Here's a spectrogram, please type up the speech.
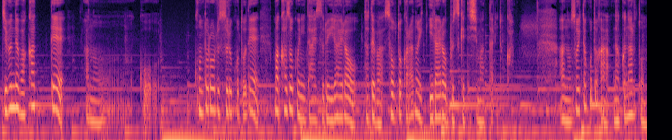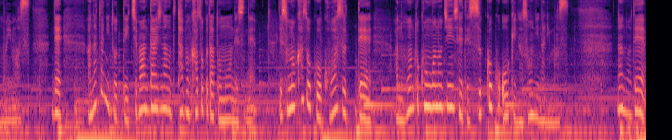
自分で分かってあのこうコントロールすることで、まあ、家族に対するイライラを例えば外からのイライラをぶつけてしまったりとかあのそういったことがなくなると思います。であなたにとって一番大事なのって多分家族だと思うんですね。でその家族を壊すってあの本当今後の人生ですっごく大きな損になります。なので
